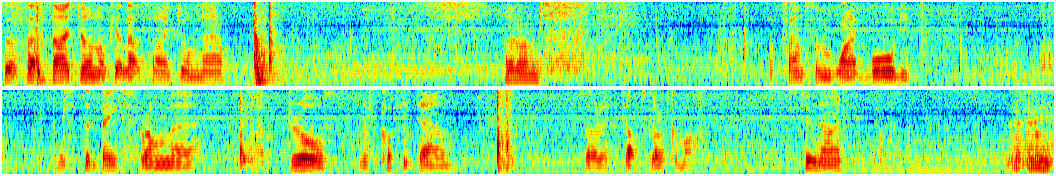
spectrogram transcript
So that's that side done. I'll get that side done now. And I found some white boarding. This is the base from uh, drawers, and I've cut it down. Sorry, top's got to come off. It's too nice.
